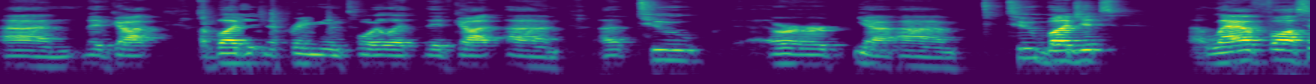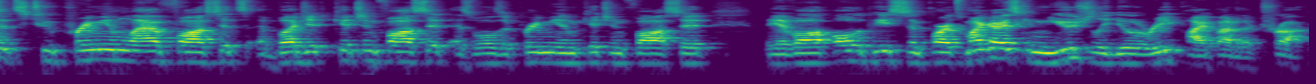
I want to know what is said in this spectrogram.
Um, they've got a budget and a premium toilet. They've got um, uh, two or, or yeah, um, two budget uh, lav faucets, two premium lav faucets, a budget kitchen faucet, as well as a premium kitchen faucet. They have all, all the pieces and parts. My guys can usually do a repipe out of their truck.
